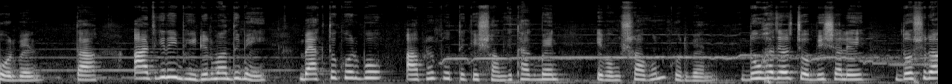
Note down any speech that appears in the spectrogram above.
করবেন তা আজকের এই ভিডিওর মাধ্যমে ব্যক্ত করব। আপনার প্রত্যেকের সঙ্গে থাকবেন এবং শ্রবণ করবেন। দু হাজার চব্বিশ সালে দোসরা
